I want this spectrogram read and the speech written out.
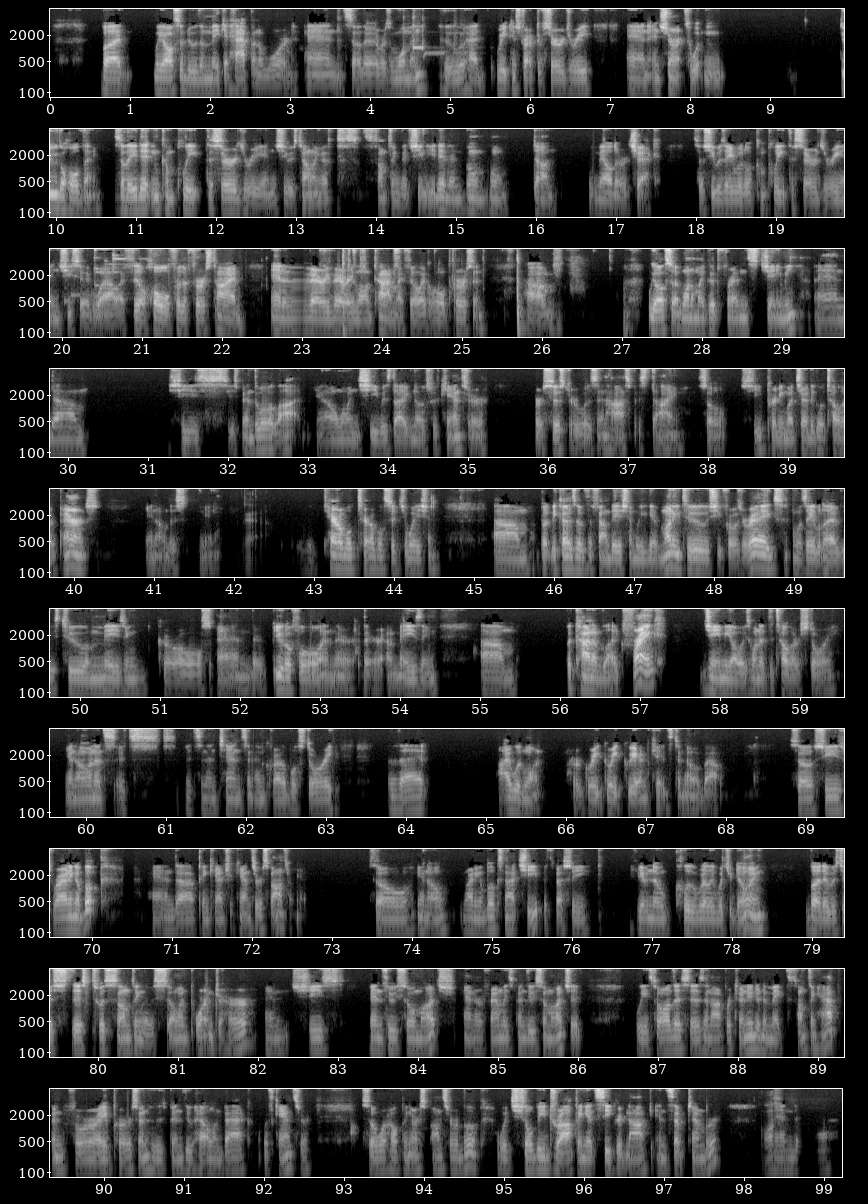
but we also do the Make It Happen Award. And so there was a woman who had reconstructive surgery and insurance wouldn't do the whole thing. So they didn't complete the surgery and she was telling us something that she needed and boom, boom, done. We mailed her a check. So she was able to complete the surgery and she said, Wow, I feel whole for the first time in a very, very long time. I feel like a whole person. Um, we also have one of my good friends, Jamie, and um, she's she's been through a lot. You know, when she was diagnosed with cancer, her sister was in hospice dying, so she pretty much had to go tell her parents, you know, this you know, yeah. terrible, terrible situation. Um, but because of the foundation we give money to, she froze her eggs and was able to have these two amazing girls, and they're beautiful and they're they're amazing. Um, but kind of like Frank, Jamie always wanted to tell her story you know, and it's it's it's an intense and incredible story that I would want her great great grandkids to know about. So she's writing a book, and uh, Pink Cans for Cancer is sponsoring it. So you know, writing a book's not cheap, especially if you have no clue really what you're doing. But it was just this was something that was so important to her, and she's been through so much, and her family's been through so much. It we saw this as an opportunity to make something happen for a person who's been through hell and back with cancer. So we're helping her sponsor a book, which she'll be dropping at Secret Knock in September. Awesome. And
